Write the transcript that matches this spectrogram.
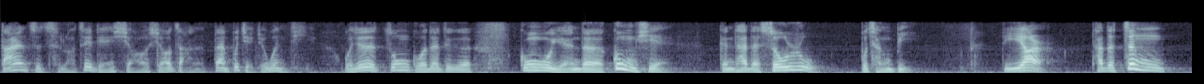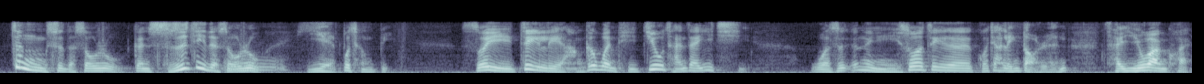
当然支持了，这点小小涨，但不解决问题。我觉得中国的这个公务员的贡献跟他的收入不成比。第二，他的正正式的收入跟实际的收入。也不成比，所以这两个问题纠缠在一起，我是那你说这个国家领导人才一万块，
